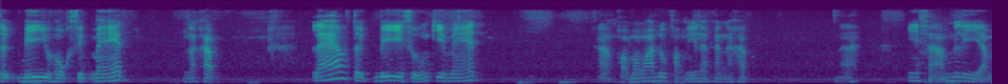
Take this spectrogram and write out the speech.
ตึก B อยู่ 60 เมตรนะครับ แล้วตึก B สูงกี่เมตร อะขอมาวาดรูปฝั่งนี้แล้วกันนะครับนะมีสามเหลี่ยม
